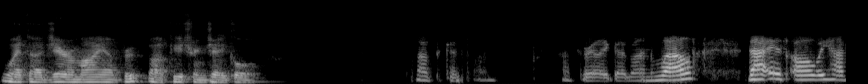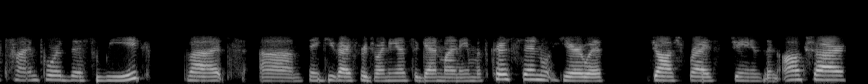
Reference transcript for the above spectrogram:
with uh, Jeremiah uh, featuring J. Cole. That's a good one. That's a really good one. Well, that is all we have time for this week. But um, thank you guys for joining us again. My name is Kristen here with Josh, Bryce, James, and Akshar,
